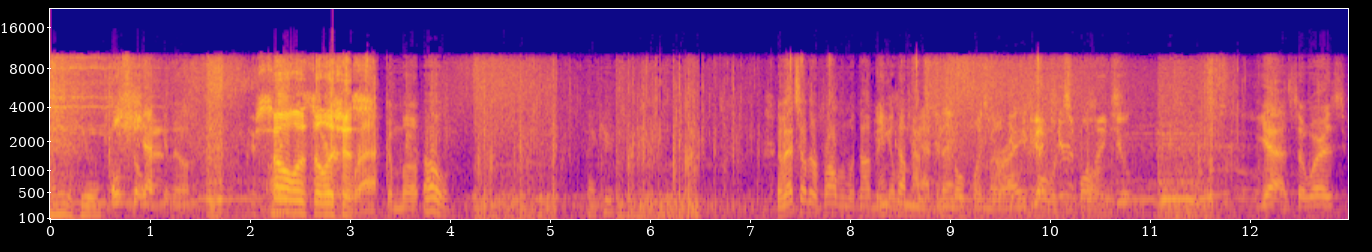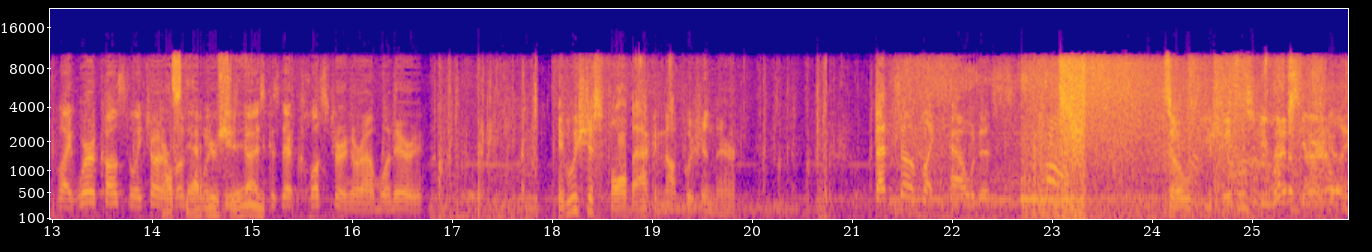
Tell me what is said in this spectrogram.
I need a heal. Hold still, man. Shacking up. Your soul is delicious. Rack 'em up. Oh. Thank you. And that's the other problem with not being able to Incoming, capture I control points am right? You getting got forward spawns. Yeah, so whereas, like, we're constantly trying to I'll run stab towards these shin. guys because they're clustering around one area. Maybe we should just fall back and not push in there. That sounds like cowardice. So you should. should be right up your alley.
